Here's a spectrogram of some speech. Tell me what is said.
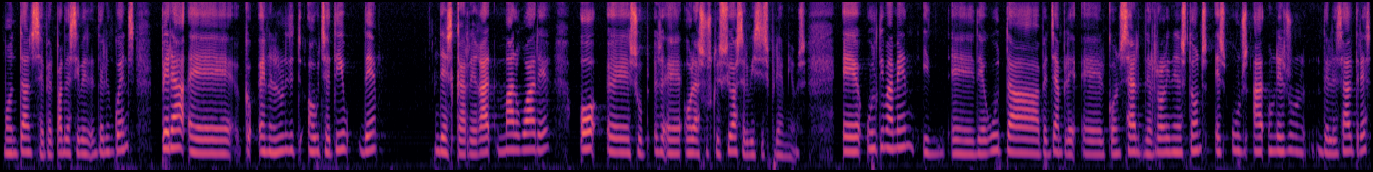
muntant-se per part de ciberdelinqüents per a, eh, en l'únic objectiu de descarregar malware o, eh, sub, eh, o la subscripció a servicis premiums. Eh, últimament, i, eh, degut a, per exemple, el concert dels Rolling Stones, és un, és un de les altres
